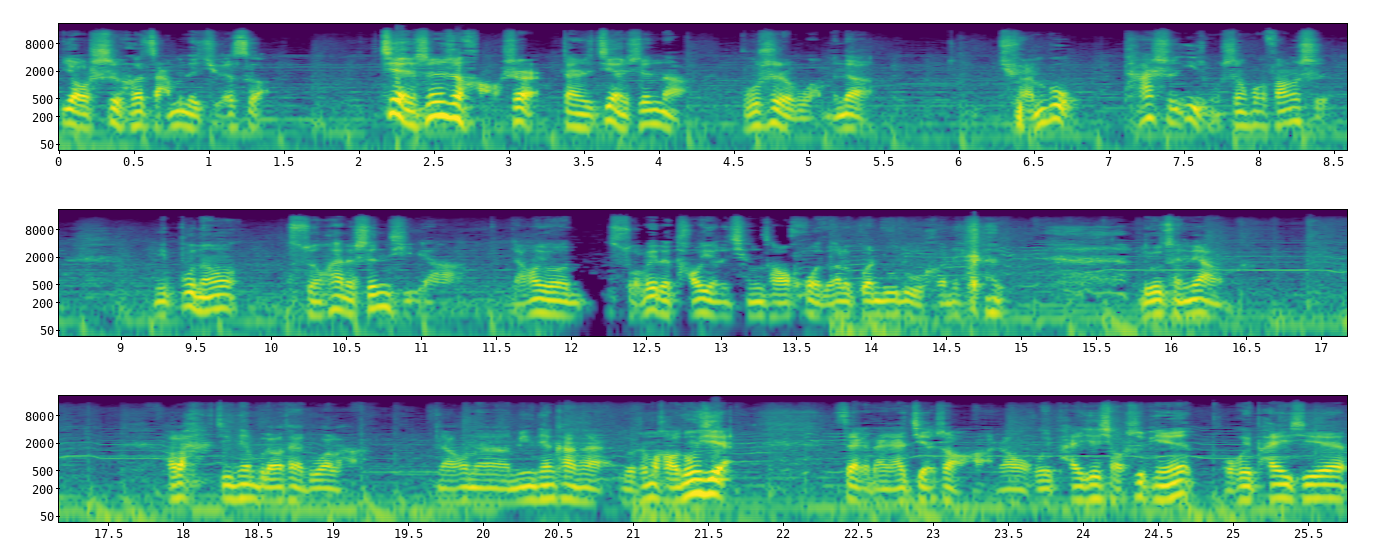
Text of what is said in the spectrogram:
要适合咱们的角色。健身是好事儿，但是健身呢不是我们的全部，它是一种生活方式，你不能损害了身体啊，然后又所谓的陶冶了情操，获得了关注度和那个留存量。好吧，今天不聊太多了哈，然后呢，明天看看有什么好东西。再给大家介绍哈，然后我会拍一些小视频，我会拍一些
